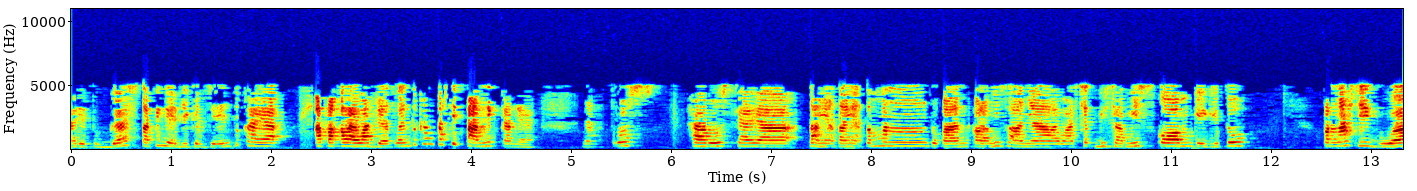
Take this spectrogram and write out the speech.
ada tugas tapi nggak dikerjain tuh kayak apa kelewat deadline tuh kan pasti panik kan ya. Nah terus harus kayak tanya-tanya temen tuh kan. Kalau misalnya lewat chat bisa miskom kayak gitu. Pernah sih gue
